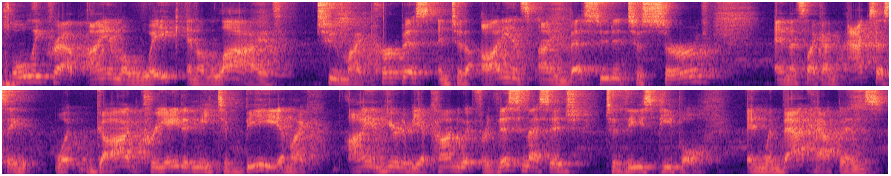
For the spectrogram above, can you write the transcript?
holy crap, I am awake and alive to my purpose and to the audience I am best suited to serve. And it's like I'm accessing what God created me to be. And like, I am here to be a conduit for this message to these people. And when that happens,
